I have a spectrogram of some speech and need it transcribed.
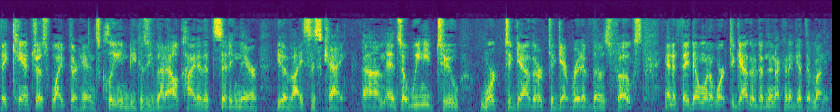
they can't just wipe their hands clean because you've got Al Qaeda that's sitting there, you have ISIS K. Um, and so we need to work together to get rid of those folks. And if they don't want to work together, then they're not going to get their money.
